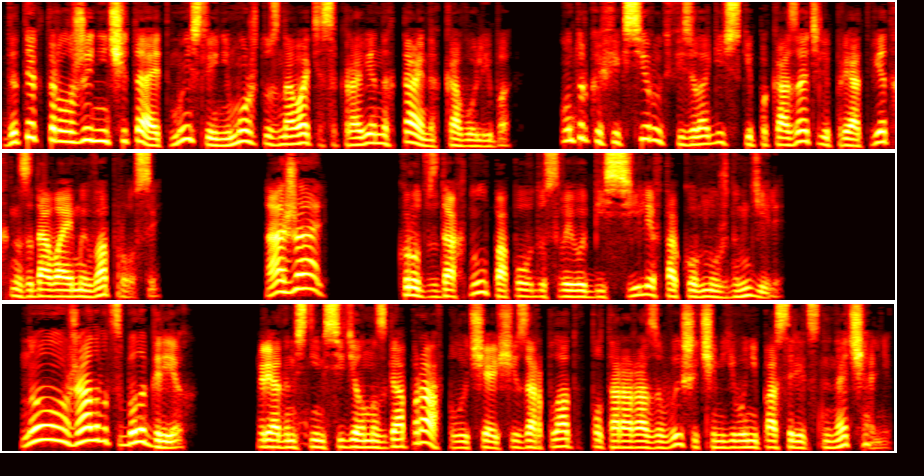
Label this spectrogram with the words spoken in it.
Детектор лжи не читает мысли и не может узнавать о сокровенных тайнах кого-либо. Он только фиксирует физиологические показатели при ответах на задаваемые вопросы. А жаль. Крут вздохнул по поводу своего бессилия в таком нужном деле. Но жаловаться было грех. Рядом с ним сидел мозгоправ, получающий зарплату в полтора раза выше, чем его непосредственный начальник.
